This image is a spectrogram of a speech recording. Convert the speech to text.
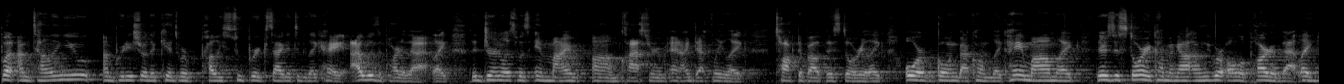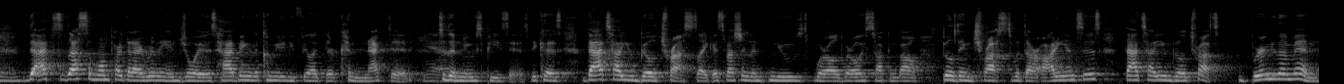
But I'm telling you, I'm pretty sure the kids were probably super excited to be like, "Hey, I was a part of that." Like the journalist was in my um, classroom, and I definitely like talked about this story, like or going back home, like, "Hey, mom, like there's this story coming out, and we were all a part of that." Like that's that's the one part that I really enjoy is having the community feel like they're connected to the news pieces because that's how you build trust. Like especially in the news world, we're always talking about building trust with our audiences. That's how you build trust. Bring them in.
